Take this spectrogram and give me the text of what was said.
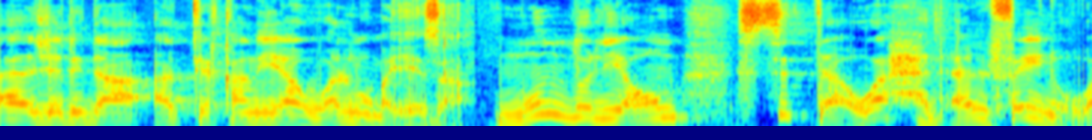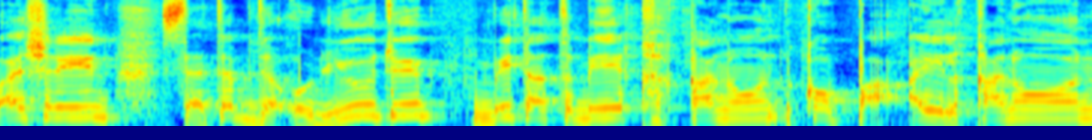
الجديدة التقنية والمميزة. منذ اليوم 6 1 2020 ستبدأ اليوتيوب بتطبيق قانون كوبا أي القانون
